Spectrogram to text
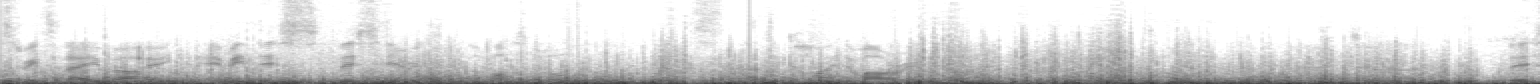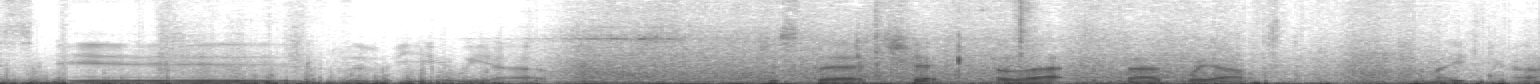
supposed to be today, but I hope you can hear me. This this here is the hospital. That's, uh, that's kind of our room. This is the view we have. Just there, check that bad boy out. Amazing, huh?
